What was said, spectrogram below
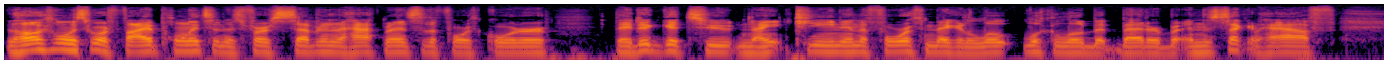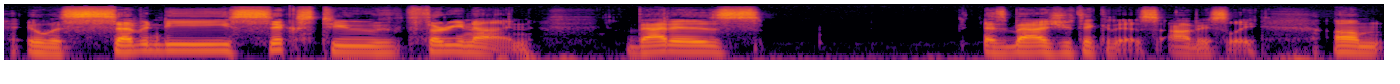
the Hawks only scored five points in his first seven and a half minutes of the fourth quarter. They did get to 19 in the fourth make it look a little bit better, but in the second half, it was 76 to 39. That is as bad as you think it is, obviously. Um,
